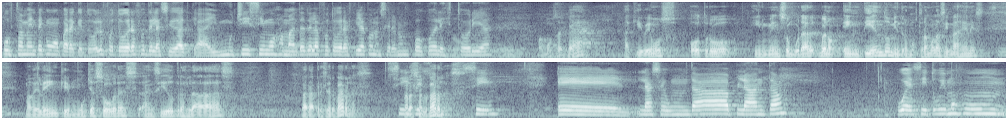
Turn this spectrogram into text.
justamente como para que todos los fotógrafos de la ciudad, que hay muchísimos amantes de la fotografía, conocieran un poco de la historia. Vamos acá. Aquí vemos otro inmenso mural. Bueno, entiendo mientras mostramos las imágenes, Madeleine, que muchas obras han sido trasladadas para preservarlas, Sí, para sí, salvarlas. Sí. Eh, la segunda planta, pues sí tuvimos un,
